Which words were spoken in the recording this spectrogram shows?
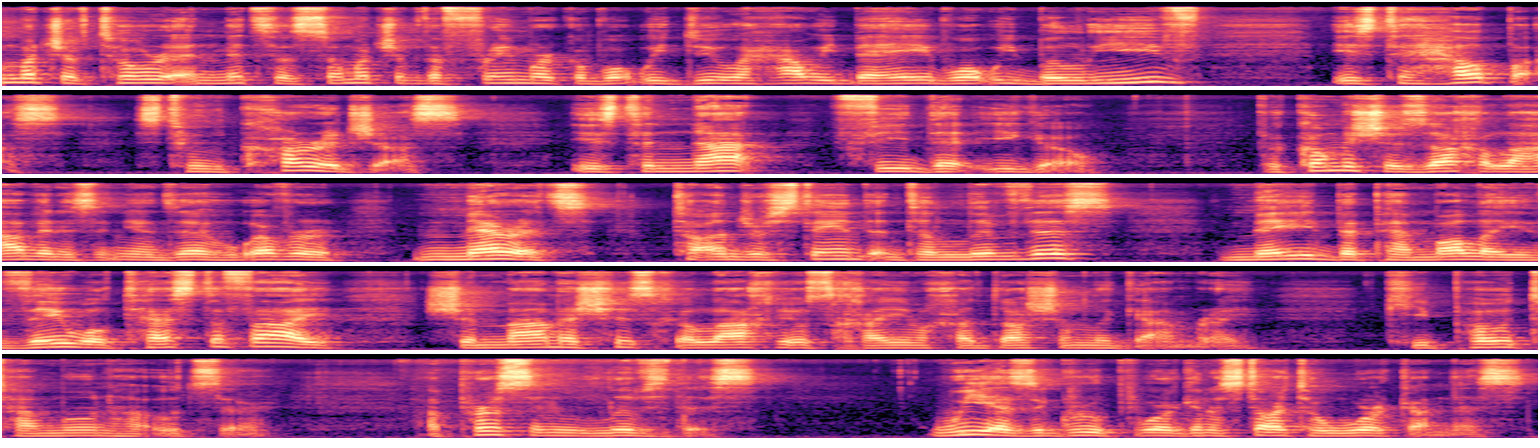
much of Torah and mitzvah, so much of the framework of what we do, how we behave, what we believe, is to help us, is to encourage us, is to not feed that ego. Whoever merits to understand and to live this, made they will testify. Tamun. A person who lives this, we as a group, we're going to start to work on this.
